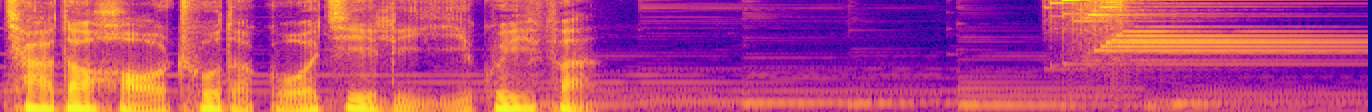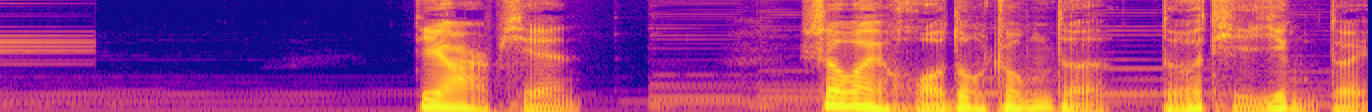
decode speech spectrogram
恰到好处的国际礼仪规范。第二篇，涉外活动中的得体应对。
